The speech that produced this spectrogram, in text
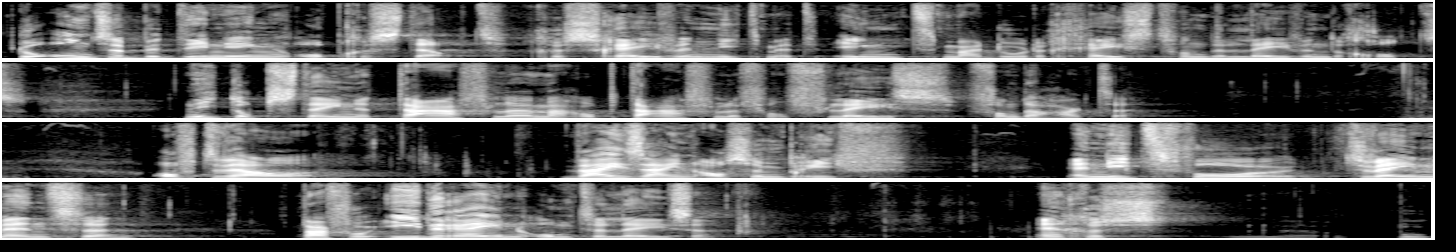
door onze bediening opgesteld, geschreven niet met inkt, maar door de geest van de levende God. Niet op stenen tafelen, maar op tafelen van vlees van de harten. Oftewel, wij zijn als een brief. En niet voor twee mensen, maar voor iedereen om te lezen. En ges... Oeh,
